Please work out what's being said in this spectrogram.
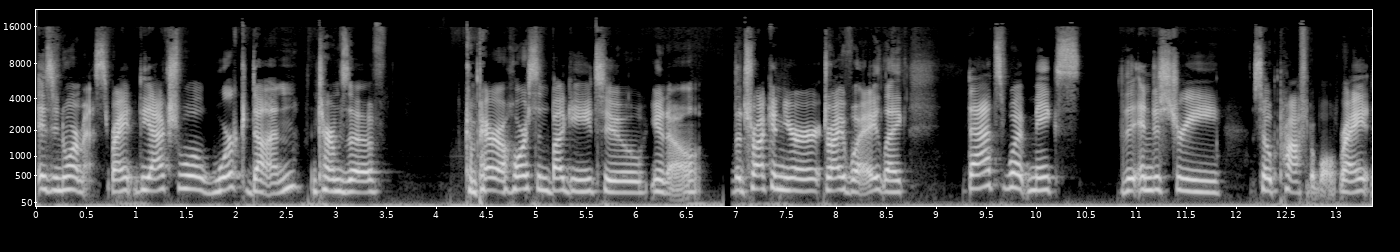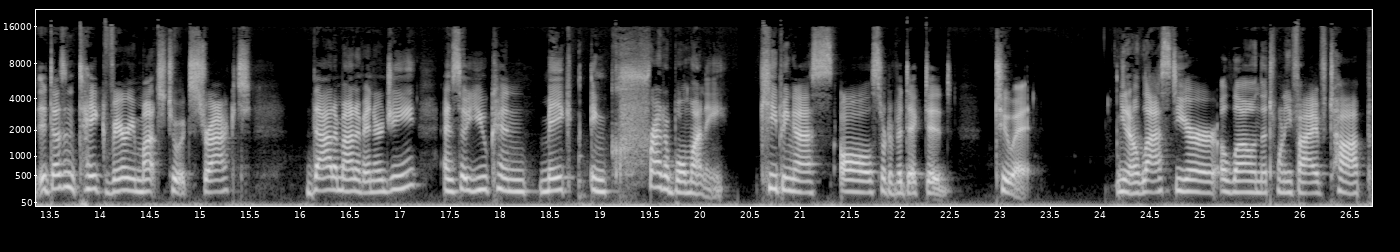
is enormous, right? The actual work done in terms of compare a horse and buggy to, you know, the truck in your driveway. Like that's what makes the industry so profitable, right? It doesn't take very much to extract that amount of energy. And so you can make incredible money keeping us all sort of addicted to it. You know, last year alone, the 25 top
